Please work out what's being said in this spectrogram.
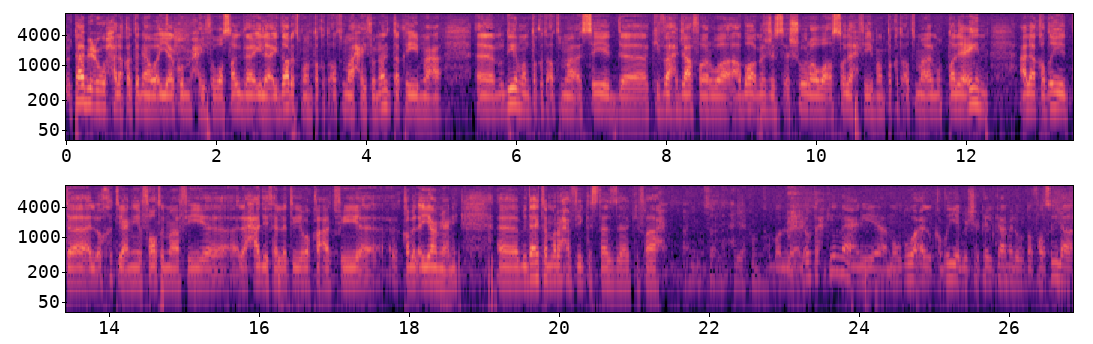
نتابع حلقتنا وإياكم حيث وصلنا إلى إدارة منطقة أطمة حيث نلتقي مع آه، مدير منطقة أطمة السيد آه، كفاح جعفر وأعضاء مجلس الشورى والصلح في منطقة أطمة المطلعين على قضية آه، الأخت يعني فاطمة في الحادثة التي وقعت في قبل أيام يعني. بداية مرحب فيك أستاذ كفاح أهلا وسهلا حياكم الله. تفضل. لو تحكي لنا يعني موضوع القضية بشكل كامل وتفاصيلها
